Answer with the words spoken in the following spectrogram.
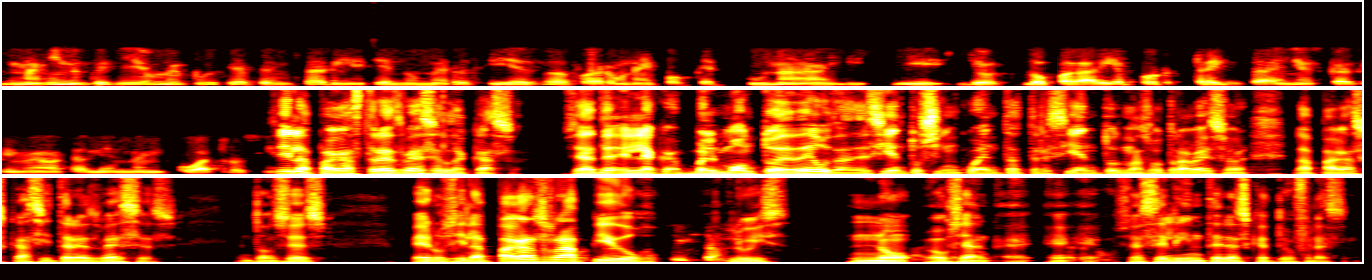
imagínate que yo me puse a pensar y dije número, si eso fuera una hipoteca, una, y, yo lo pagaría por 30 años, casi me va saliendo en 400. Sí, la pagas tres veces la casa. O sea, el, el monto de deuda de 150, 300 más otra vez, la pagas casi tres veces. Entonces, pero si la pagas rápido, Luis, no, o sea, eh, eh, o sea, es el interés que te ofrecen.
